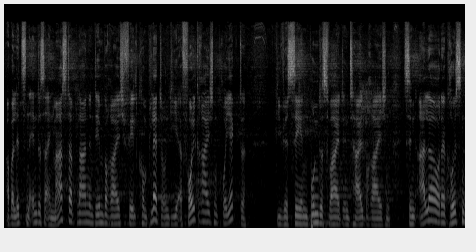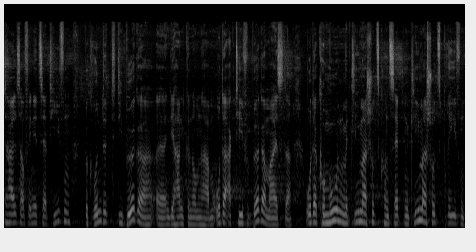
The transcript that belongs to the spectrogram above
aber letzten Endes ein Masterplan in dem Bereich fehlt komplett. Und die erfolgreichen Projekte, die wir sehen bundesweit in Teilbereichen, sind alle oder größtenteils auf Initiativen begründet, die Bürger äh, in die Hand genommen haben oder aktive Bürgermeister oder Kommunen mit Klimaschutzkonzepten, Klimaschutzbriefen,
